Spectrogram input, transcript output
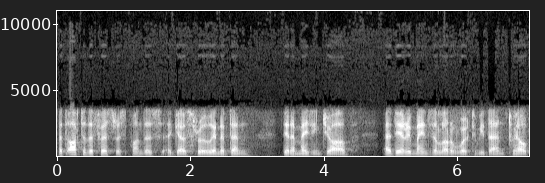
But after the first responders go through and have done their amazing job, uh, there remains a lot of work to be done to help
